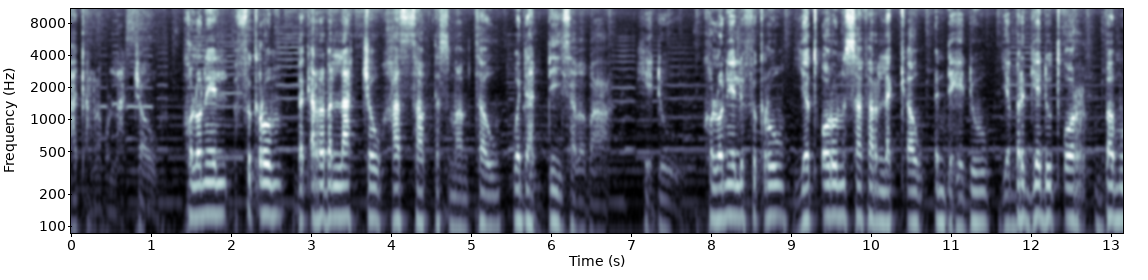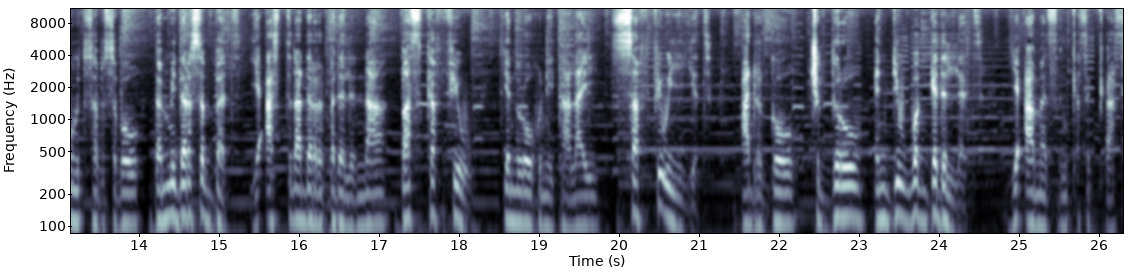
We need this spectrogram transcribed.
አቀረቡላቸው። ኮሎኔል ፍቅሩም በቀረበላቸው ሐሳብ ተስማምተው ወደ አዲስ አበባ ሄዱ። ኮሎኔል ፍቅሩ የጦሩን ሰፈር ለቀው እንደሄዱ የብርጌዱ ጦር በሙሉ ተሰብስቦ በሚደርስበት የአስተዳደር በደልና ባስከፊው የኑሮ ሁኔታ ላይ ሰፊ ውይይት አድርጎ ችግሩ እንዲወገድለት የዐመፅ እንቅስቃሴ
